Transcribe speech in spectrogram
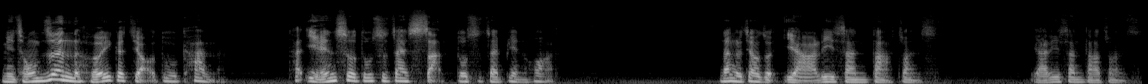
你从任何一个角度看呢，它颜色都是在闪，都是在变化的。那个叫做亚历山大钻石，亚历山大钻石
